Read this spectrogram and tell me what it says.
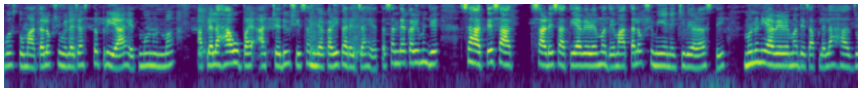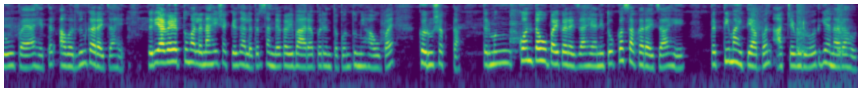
वस्तू माता लक्ष्मीला जास्त प्रिय आहेत. म्हणून मग आपल्याला हा उपाय आजच्या दिवशी संध्याकाळी करायचा आहे. आता संध्याकाळी म्हणजे सहा ते सात साडेसात या वेळेमध्ये माता लक्ष्मी येण्याची वेळ असते. म्हणून या वेळेमध्येच आपल्याला हा जो उपाय आहे तर आवर्जून करायचा आहे. तर या वेळेत तुम्हाला नाही शक्य झालं तर संध्याकाळी बारापर्यंत पण तुम्ही हा उपाय करू शकता. तर मग कोणता उपाय करायचा आहे आणि तो कसा करायचा आहे? तर ती माहिती आपण आजच्या व्हिडिओत घेणार आहोत.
